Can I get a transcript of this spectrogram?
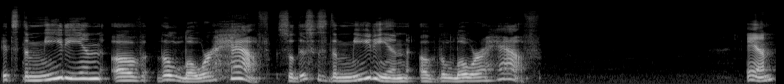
it's the median of the lower half. So this is the median of the lower half. And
